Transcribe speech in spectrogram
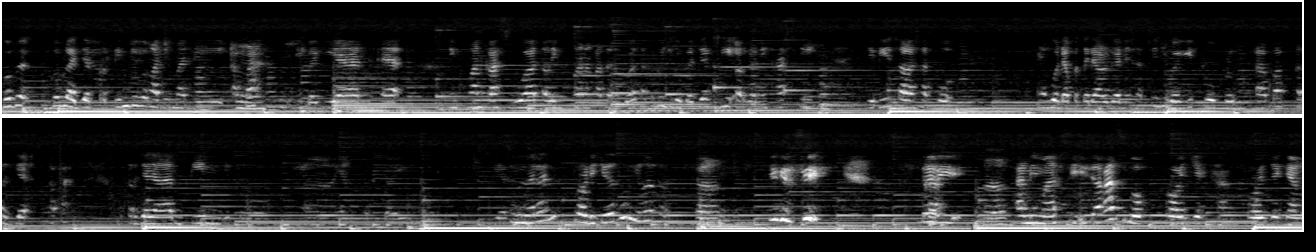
gue gue belajar per tim juga nggak cuma di apa di bagian kayak lingkungan kelas gue atau lingkungan angkatan gue tapi gue juga belajar di organisasi. Jadi salah satu yang gue dapat dari organisasi juga gitu apa kerja apa kerja dalam tim gitu eh, yang lebih baik Biar- sebenarnya prodi kita tuh gila tuh Nah, iya gak sih? Dari Nah, animasi itu kan sebuah project kan project yang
